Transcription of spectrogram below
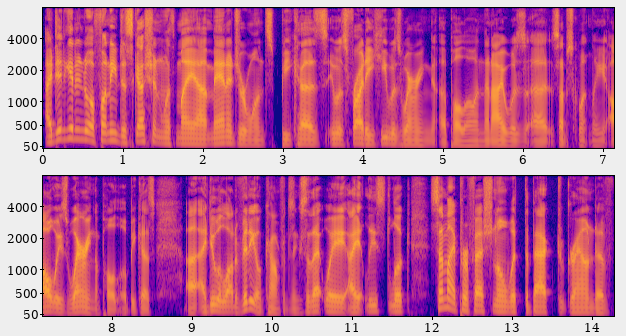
I did get into a funny discussion with my uh, manager once because it was Friday. He was wearing a polo, and then I was uh, subsequently always wearing a polo because uh, I do a lot of video conferencing. So that way, I at least look semi-professional with the background of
